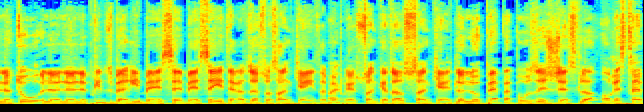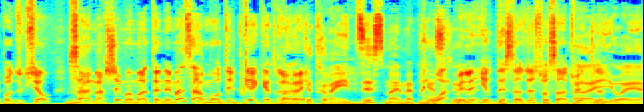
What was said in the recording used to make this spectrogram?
le taux, le, le- le prix du baril baissait, baissait, il était rendu à 75 à peu Ouais. près, 74, 75. Là, l'OPEP a posé ce geste-là, on resterait en production. Ça a marché momentanément, ça a remonté le prix à 80. Euh, 90 même, après. Ouais, mais là, il est redescendu à 68. Ah, là. ouais,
